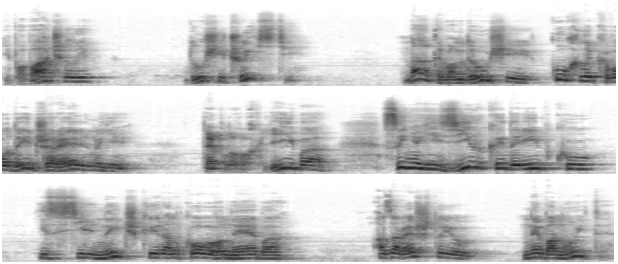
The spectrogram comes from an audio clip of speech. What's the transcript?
і побачили душі чисті. Нате вам душі, кухлик води джерельної, теплого хліба, синьої зірки дрібку із сільнички ранкового неба, а за не бануйте.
